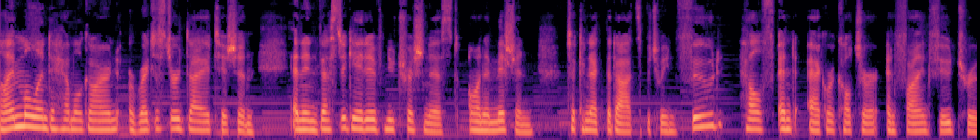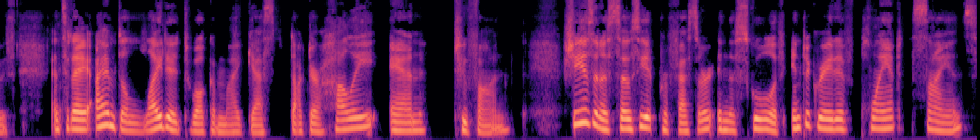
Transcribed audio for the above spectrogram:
I'm Melinda Hemmelgarn, a registered dietitian and investigative nutritionist on a mission to connect the dots between food, health, and agriculture and find food truth. And today I am delighted to welcome my guest, Dr. Hale Ann Tufan. She is an associate professor in the School of Integrative Plant Science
